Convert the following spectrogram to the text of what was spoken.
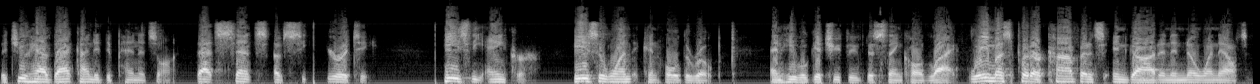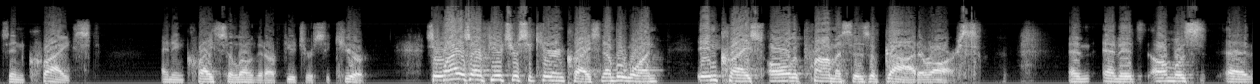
that you have that kind of dependence on, that sense of security. He's the anchor. He's the one that can hold the rope. And he will get you through this thing called life. We must put our confidence in God and in no one else. It's in Christ and in Christ alone that our future is secure. So why is our future secure in Christ? Number one, in Christ, all the promises of God are ours. And, and it's almost uh,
